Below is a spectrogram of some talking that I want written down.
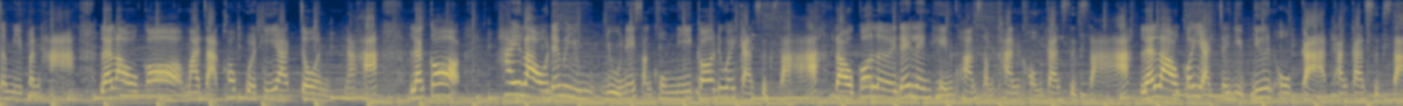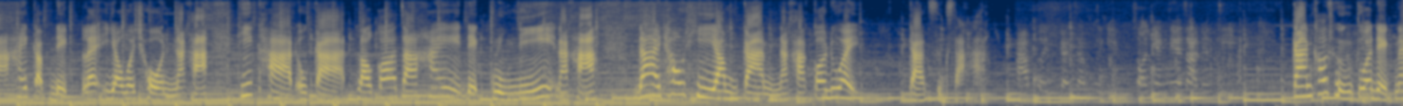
จะมีปัญหา และเราก็มาจากครอบครัวที่ยากจนนะคะ แล้วก็ให้เราได้มาอยู่อยู่ในสังคมนี้ก็ด้วยการศึกษา เราก็เลยได้เล็งเห็นความสำคัญของการศึกษา และเราก็อยากจะหยิบยื่นโอกาสทางการศึกษาให้กับเด็กและเยาวชนนะคะ ที่ขาดโอกาสเราก็จะให้เด็กกลุ่มนี้นะคะ ได้เท่าเทียมกันนะคะ ก็ด้วยการศึกษา การเข้าถึงตัวเด็กใน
